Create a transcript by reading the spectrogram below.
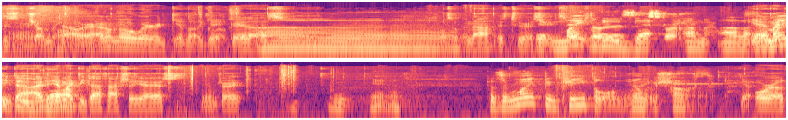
We headed could to use this jump tower. I don't know where it would give a get get us. Uh, Also, nah, it's too risky. it might be death. Um, I don't know. yeah, it, might, be death. death. It might be death actually. Yeah, yes, Liam's right. Yeah, because there might be people on the other side. Yeah, or it'll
